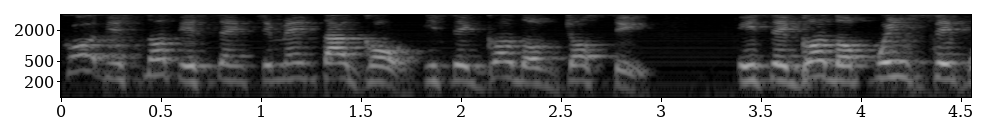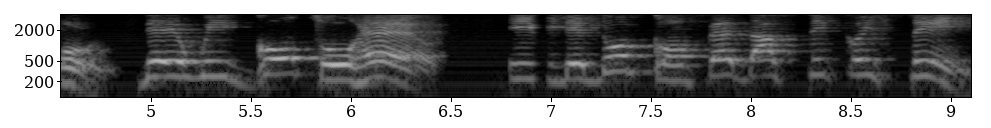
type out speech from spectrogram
God is not a sentimental God. He's a God of justice. He's a God of principle. They will go to hell if they don't confess that secret sin,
